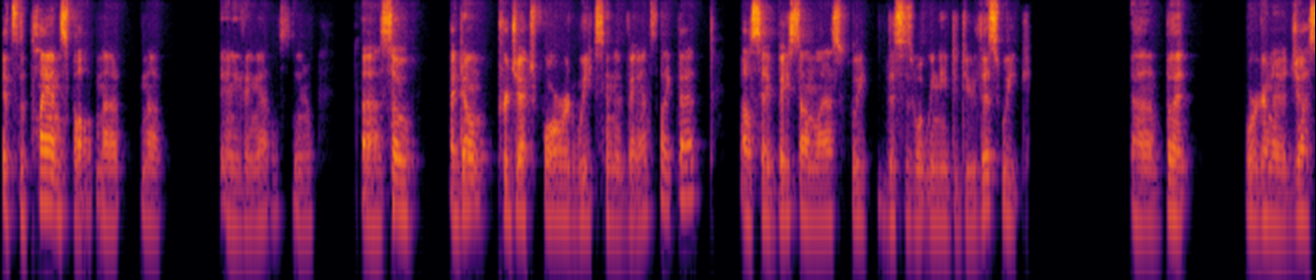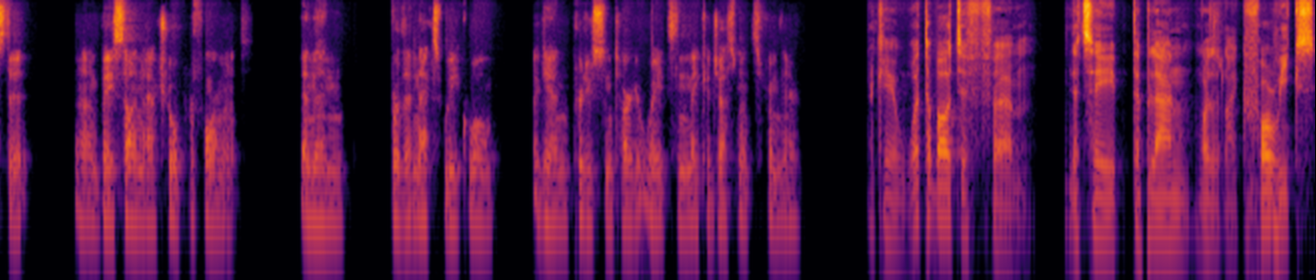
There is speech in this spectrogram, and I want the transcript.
it's the plan's fault, not not anything else. You know, uh, so I don't project forward weeks in advance like that. I'll say based on last week, this is what we need to do this week, uh, but we're going to adjust it um, based on actual performance, and then for the next week, we'll again produce some target weights and make adjustments from there. Okay, what about if, um, let's say, the plan was like four weeks,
